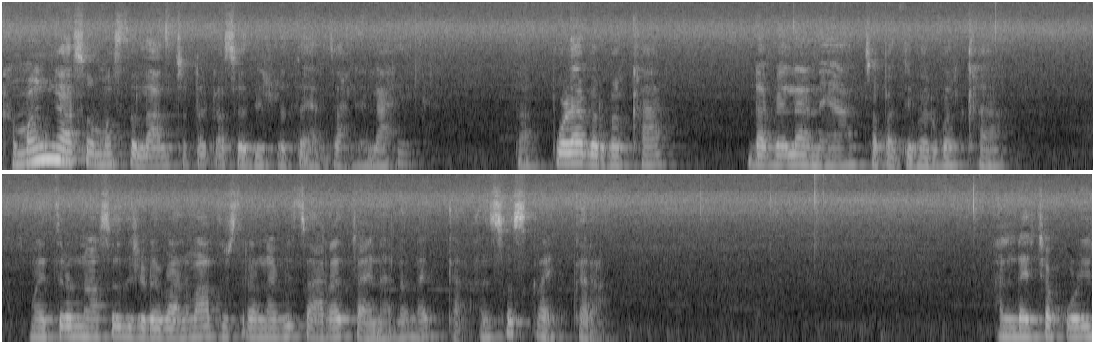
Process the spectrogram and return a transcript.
खमंग असं मस्त लाल चटक असं दिसलं तयार झालेलं आहे. तर पोळ्याबरोबर खा डब्याला न्या चपातीबरोबर खा. मैत्रिणींना असं धिरडं बनवा दुसऱ्यांना बी चारा चॅनलला लाईक करा आणि सबस्क्राईब करा. अंड्याच्या पोळी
